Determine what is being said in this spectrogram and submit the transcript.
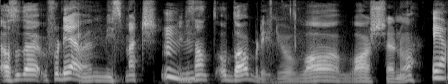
Altså det, for det er jo en mismatch, Mhm. ikke sant? Og da blir det jo hva, hva skjer nå? Ja.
